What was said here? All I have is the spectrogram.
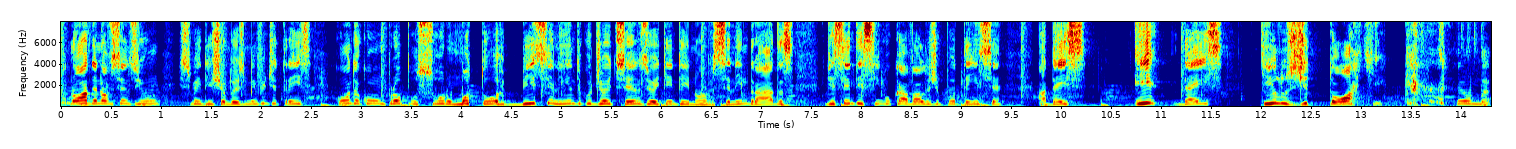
a Norden 901 Expedition 2023 conta com um propulsor, um motor bicilíndrico de 889 cilindradas, de 105 cavalos de potência a 10 e 10 quilos de torque. Caramba!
